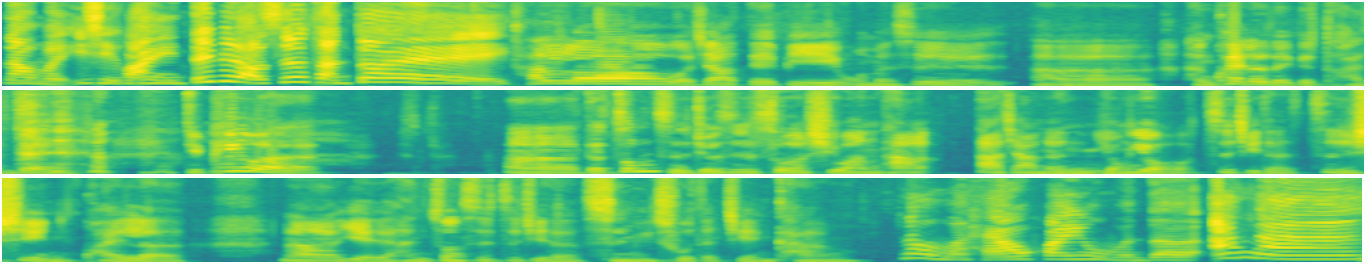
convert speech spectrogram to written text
那我们一起欢迎 Debbie 老师的团队。Hello，我叫 Debbie，我们是呃很快乐的一个团队。DePure 呃的宗旨就是说，希望他。大家能拥有自己的自信、快乐，那也很重视自己的私密处的健康。那我们还要欢迎我们的阿南。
